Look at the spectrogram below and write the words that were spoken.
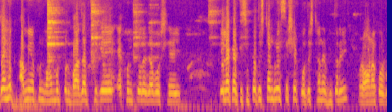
যাই হোক, আমি এখন মোহাম্মদপুর বাজার থেকে এখন চলে যাব সেই এলাকার কিছু প্রতিষ্ঠান রয়েছে, সেই প্রতিষ্ঠানের ভিতরেই রওনা করব।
